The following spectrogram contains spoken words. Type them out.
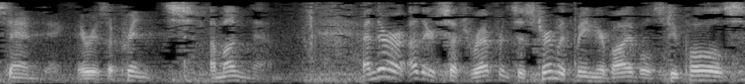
standing. There is a prince among them. And there are other such references. Turn with me in your Bibles to Paul's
